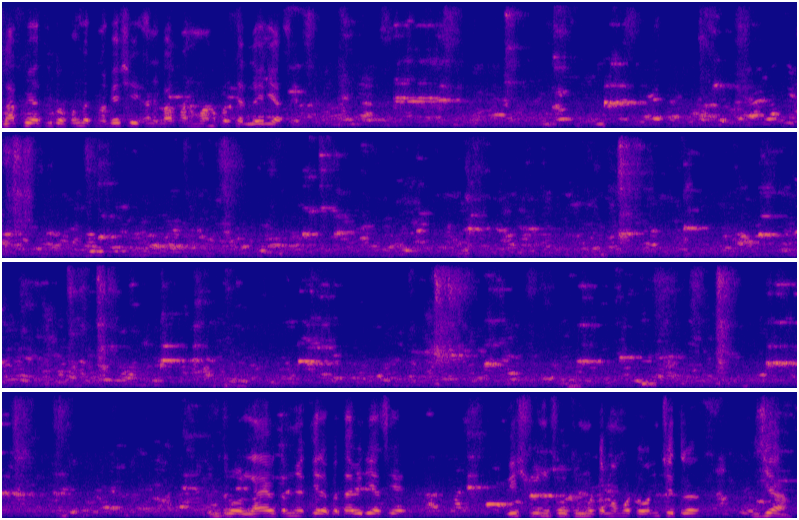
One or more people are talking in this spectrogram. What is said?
લાખો યાત્રિકો પંગતમાં બેસી અને બાપાનો મહાપ્રસાદ લઈ રહ્યા છે. મિત્રો લાઈવ તમને અત્યારે બતાવી રહ્યા છે વિશ્વનું સૌથી મોટામાં મોટું અન્નક્ષેત્ર જ્યાં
